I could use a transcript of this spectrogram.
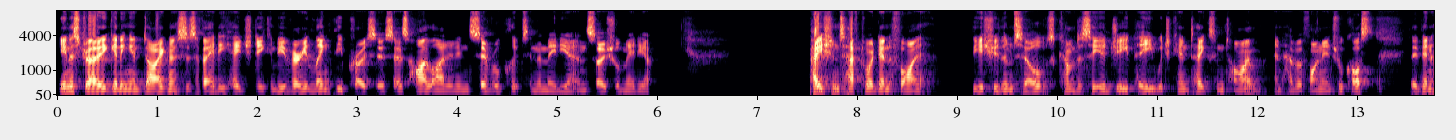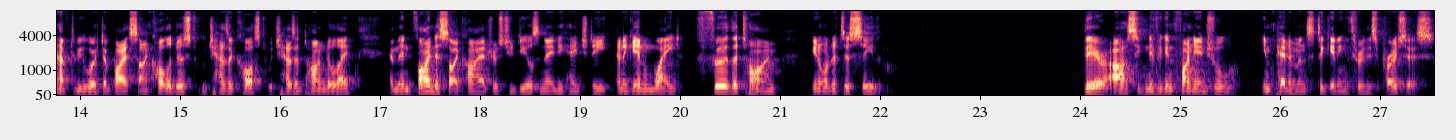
In Australia, getting a diagnosis of ADHD can be a very lengthy process, as highlighted in several clips in the media and social media. Patients have to identify the issue themselves, come to see a GP, which can take some time and have a financial cost. They then have to be worked up by a psychologist, which has a cost, which has a time delay, and then find a psychiatrist who deals in ADHD, and again wait further time in order to see them. There are significant financial impediments to getting through this process.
